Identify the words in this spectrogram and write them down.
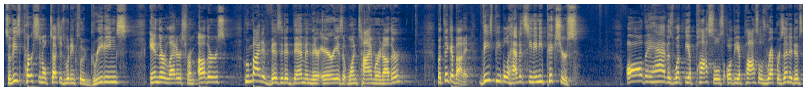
So these personal touches would include greetings in their letters from others who might have visited them in their areas at one time or another. But think about it these people haven't seen any pictures. All they have is what the apostles or the apostles' representatives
